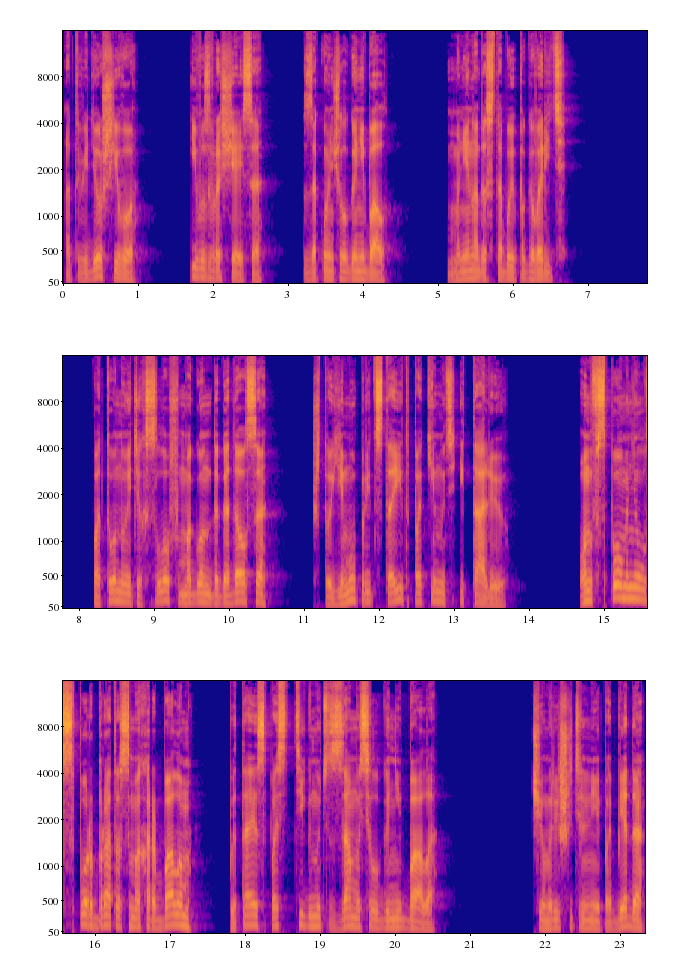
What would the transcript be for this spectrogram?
Отведешь его и возвращайся», закончил Ганнибал. «Мне надо с тобой поговорить». По тону этих слов Магон догадался, что ему предстоит покинуть Италию. Он вспомнил спор брата с Махарбалом, пытаясь постигнуть замысел Ганнибала. Чем решительнее победа,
